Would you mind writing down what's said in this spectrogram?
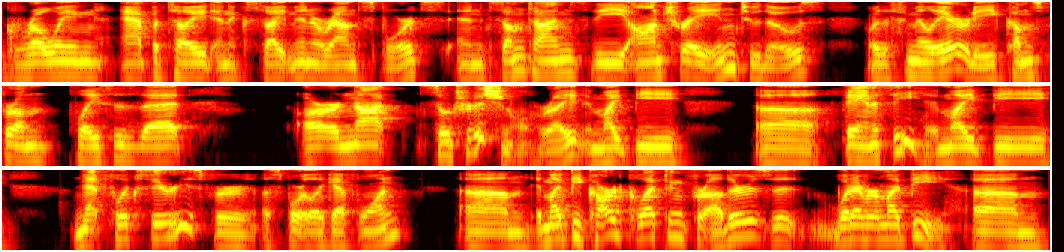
growing appetite and excitement around sports, and sometimes the entree into those or the familiarity comes from places that are not so traditional, right? It might be uh, fantasy, it might be Netflix series for a sport like F1. Um, it might be card collecting for others, uh, whatever it might be. Um,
